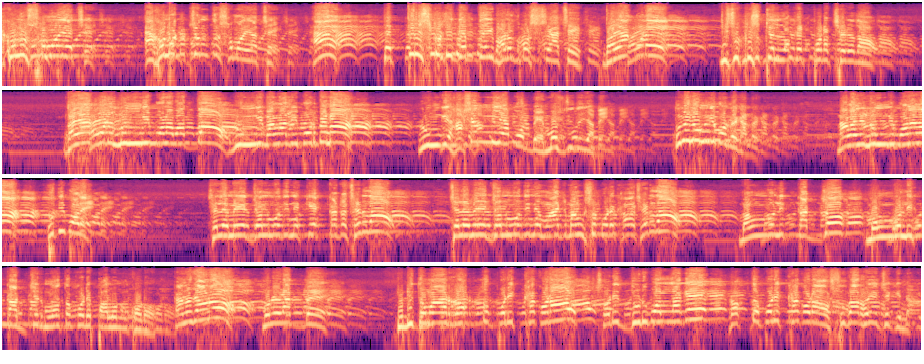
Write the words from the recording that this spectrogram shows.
এখনও সময় আছে। এখনও পর্যন্ত সময় আছে। হ্যাঁ তেত্রিশ কোটি দেবদেবী ভারতবর্ষে আছে। দয়া করে যিশু খ্রিস্টের লকেট পড়া ছেড়ে দাও। দয়া করে লুঙ্গি পড়া বাদ দাও। লুঙ্গি বাঙালি পড়বে না। লুঙ্গি হাসান মিয়া পড়বে, মসজিদে যাবে। তুমি লুঙ্গি পড়বে কেন? বাঙালি লুঙ্গি পড়ে না, ধুতি পড়ে। ছেলে মেয়ের জন্মদিনে কেক কাটা ছেড়ে দাও। ছেলে মেয়ের জন্মদিনে মাছ মাংস করে খাওয়া ছেড়ে দাও। মঙ্গলিক কার্য মঙ্গলিক কার্যের মতো করে পালন করো। কেন জানো? মনে রাখবে যদি তোমার রক্ত পরীক্ষা করাও শরীর দুর্বল লাগে রক্ত পরীক্ষা করাও সুগার হয়েছে কিনা?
